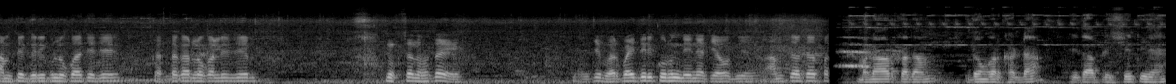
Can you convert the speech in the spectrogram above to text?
आमचे गरीब लोकांचे जे कष्टकार लोकांना जे नुकसान होत आहे यांची भरपाई तरी करून देण्यात यावं. आमचं आता मनावर कदम डोंगर खड्डा तिथं आपली शेती आहे.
